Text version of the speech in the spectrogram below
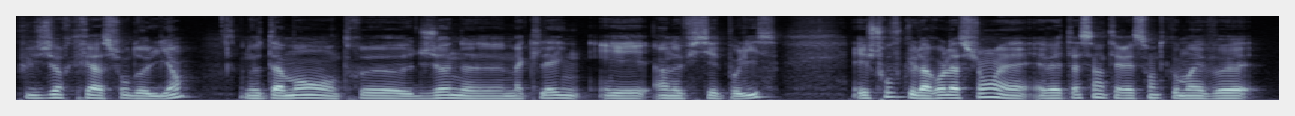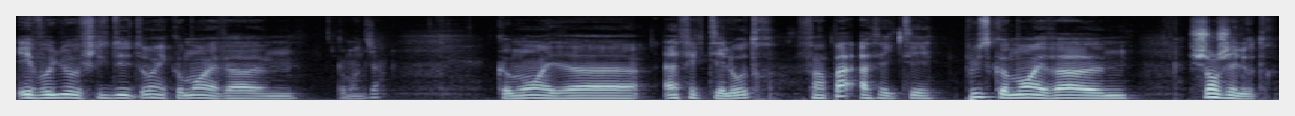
plusieurs créations de liens, notamment entre John McClane et un officier de police. Et je trouve que la relation, elle, va être assez intéressante, comment elle va évoluer au fil du temps et comment elle va... comment dire Comment elle va affecter l'autre. Enfin, pas affecter, plus comment elle va changer l'autre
